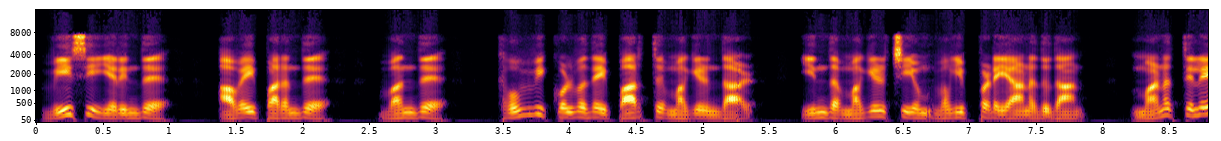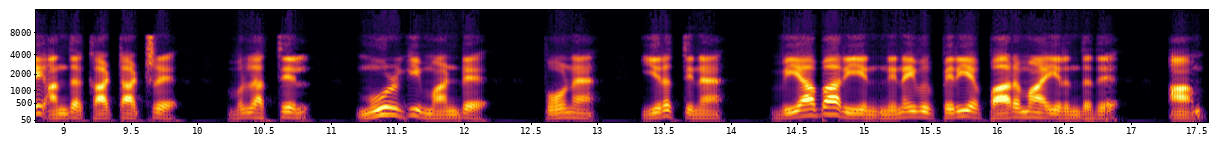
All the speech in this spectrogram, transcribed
வீசி எறிந்து அவை பறந்து வந்து கொவ்விக் கொள்வதை பார்த்து மகிழ்ந்தாள். இந்த மகிழ்ச்சியும் வகிப்படையானதுதான். மனத்திலே அந்த காட்டாற்று உள்ளத்தில் மூழ்கி மாண்டு போன இரத்தின வியாபாரியின் நினைவு பெரிய பாரமாயிருந்தது. ஆம்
